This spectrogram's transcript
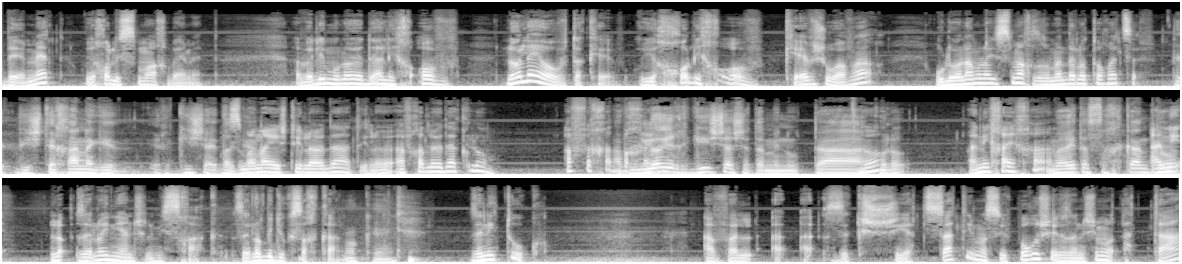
באמת, הוא יכול לשמוח באמת. אבל אם הוא לא יודע לכאוב, לא לאהוב את הכאב, הוא יכול לכאוב כאב שהוא עבר, הוא לעולם לא ישמח, זה עומד על אותו רצף. ואשתך נגיד, הרגישה את זה? בזמן האשתי לא יודעת, לא, אף אחד לא יודע כלום. אף אחד בחיים. אבל לא הרגישה שאתה מנותק? לא, לא... אני חייכן. אומר, היית שחקן טוב. אני, לא, זה לא עניין של משחק, זה לא בדיוק שחקן. אוקיי. זה ניתוק. אבל אה, אה, זה כשיצאתי עם הסיפור שלי, אז אנשים אומרים, אתה?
